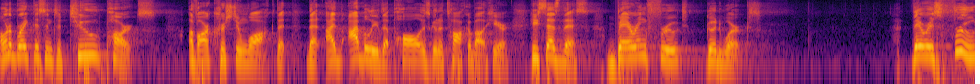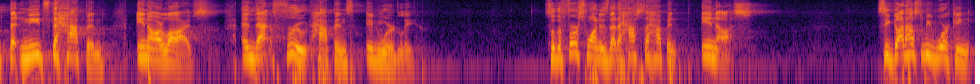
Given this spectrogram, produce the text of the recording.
I want to break this into two parts of our Christian walk that, that I, I believe that Paul is going to talk about here. He says this bearing fruit, good works. There is fruit that needs to happen in our lives, and that fruit happens inwardly. So the first one is that it has to happen in us. See, God has to be working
